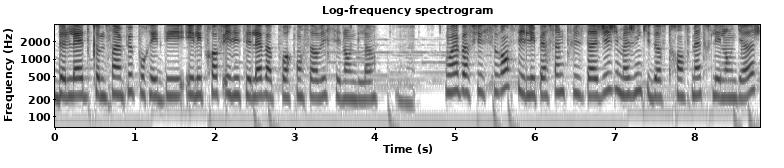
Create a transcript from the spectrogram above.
de l'aide comme ça un peu pour aider et les profs et les élèves à pouvoir conserver ces langues-là. Mhm. Ouais, parce que souvent, c'est les personnes plus âgées, j'imagine, qui doivent transmettre les langages.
